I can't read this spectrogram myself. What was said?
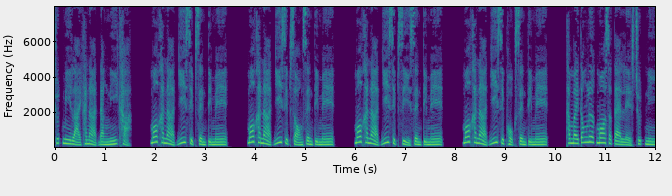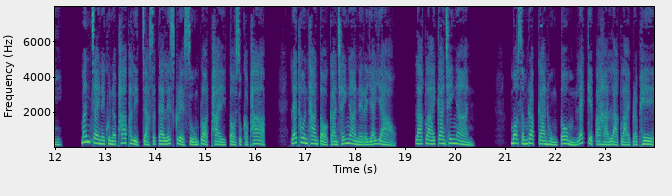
ชุดมีหลายขนาดดังนี้ค่ะ หม้อขนาด 20 เซนติเมตร หม้อขนาด 22 เซนติเมตร หม้อขนาด 24 เซนติเมตร หม้อขนาด 26 เซนติเมตรทำไมต้องเลือกหม้อสแตนเลสชุดนี้ มั่นใจในคุณภาพผลิตจากสแตนเลสเกรดสูงปลอดภัยต่อสุขภาพ และทนทานต่อการใช้งานในระยะยาว หลากหลายการใช้งาน เหมาะสำหรับการหุงต้ม และเก็บอาหารหลากหลายประเภท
